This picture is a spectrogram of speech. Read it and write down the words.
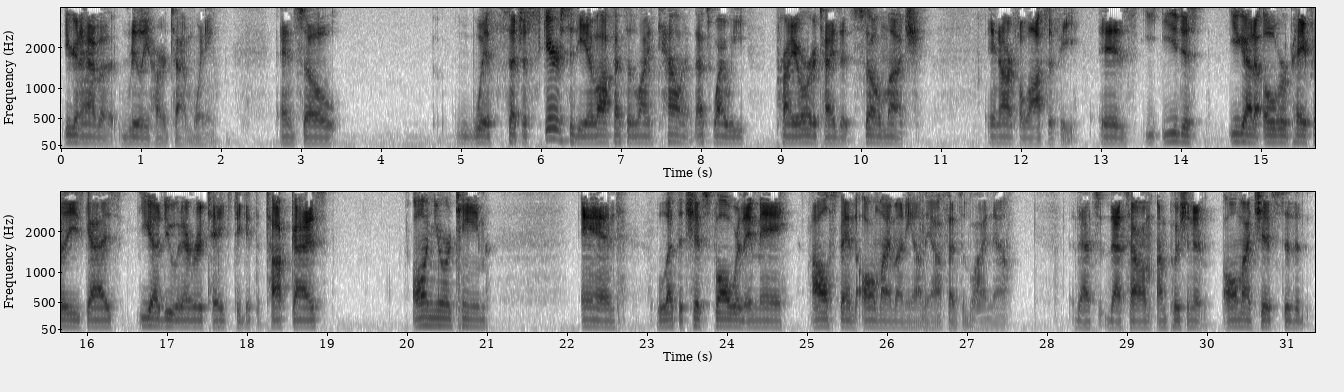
you're gonna have a really hard time winning. And so with such a scarcity of offensive line talent, that's why we prioritize it so much in our philosophy is you just you got to overpay for these guys. You got to do whatever it takes to get the top guys on your team and let the chips fall where they may. I'll spend all my money on the offensive line now. That's that's how I'm, I'm pushing it all my chips to the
